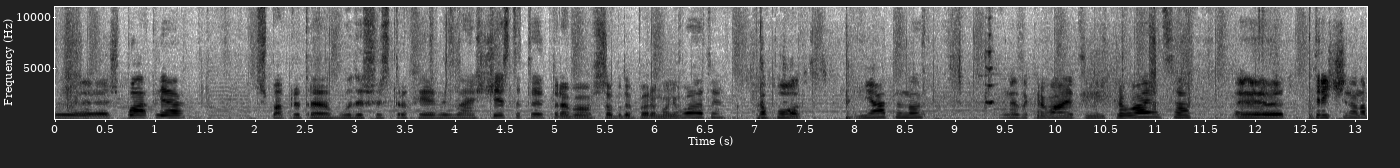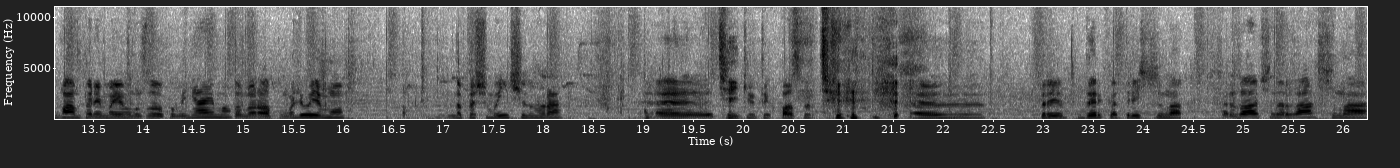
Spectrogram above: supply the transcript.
е, шпакля. Шпаклю треба буде щось трохи, не знаю, щистити. Треба все буде перемалювати. Капот м'ятина. Не закривається, не відкривається. Е, тріщина на бампері ми його можливо поміняємо. Номера помалюємо. Напишемо інші номера. Е, тих паспорті. Е, Дирка, тріщина, ржавчина, ржавчина,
